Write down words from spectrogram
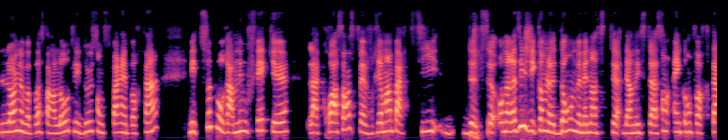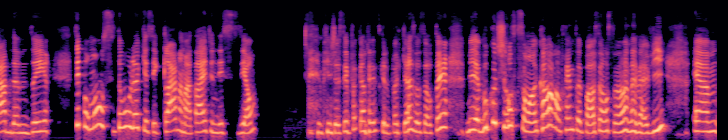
l'un ne va pas sans l'autre. Les deux sont super importants. Mais tout ça pour ramener au fait que la croissance fait vraiment partie de ça. On aurait dit j'ai comme le don de me mettre dans, des situations inconfortables, de me dire, tu sais, pour moi, aussitôt là, que c'est clair dans ma tête une décision, mais je sais pas quand est-ce que le podcast va sortir, mais il y a beaucoup de choses qui sont encore en train de se passer en ce moment dans ma vie. Euh,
